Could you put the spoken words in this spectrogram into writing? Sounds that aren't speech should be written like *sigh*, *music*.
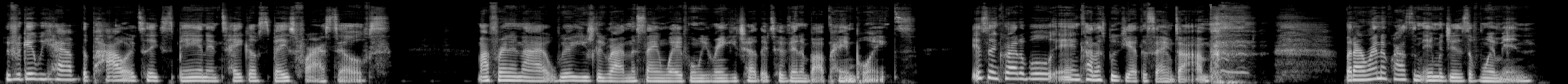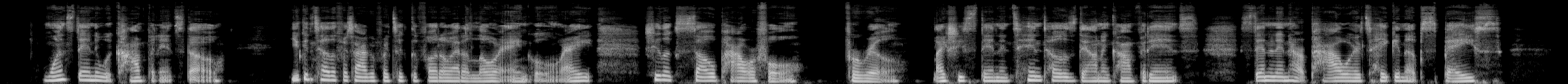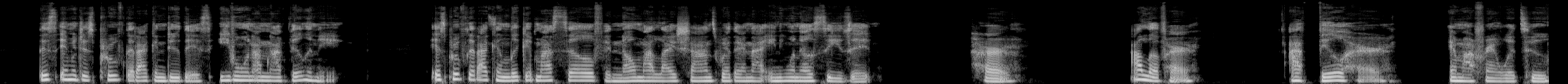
We forget we have the power to expand and take up space for ourselves. My friend and I, we're usually riding the same wave when we ring each other to vent about pain points. It's incredible and kind of spooky at the same time. *laughs* but I ran across some images of women, one standing with confidence though. You can tell the photographer took the photo at a lower angle, right? She looks so powerful, for real. Like she's standing 10 toes down in confidence, standing in her power, taking up space. This image is proof that I can do this even when I'm not feeling it. It's proof that I can look at myself and know my light shines whether or not anyone else sees it. Her. I love her. I feel her. And my friend would too.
